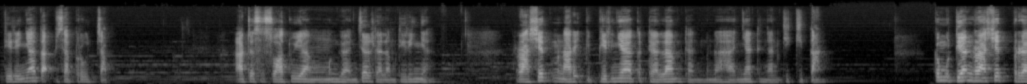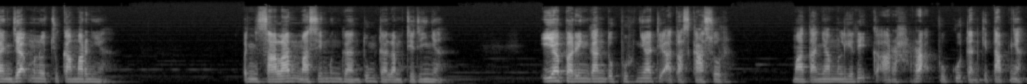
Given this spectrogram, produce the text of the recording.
dirinya tak bisa berucap. Ada sesuatu yang mengganjal dalam dirinya Rashid menarik bibirnya ke dalam dan menahannya dengan gigitan. Kemudian Rashid beranjak menuju kamarnya. Penyesalan masih menggantung dalam dirinya. Ia baringkan tubuhnya di atas kasur. Matanya melirik ke arah rak buku dan kitabnya.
